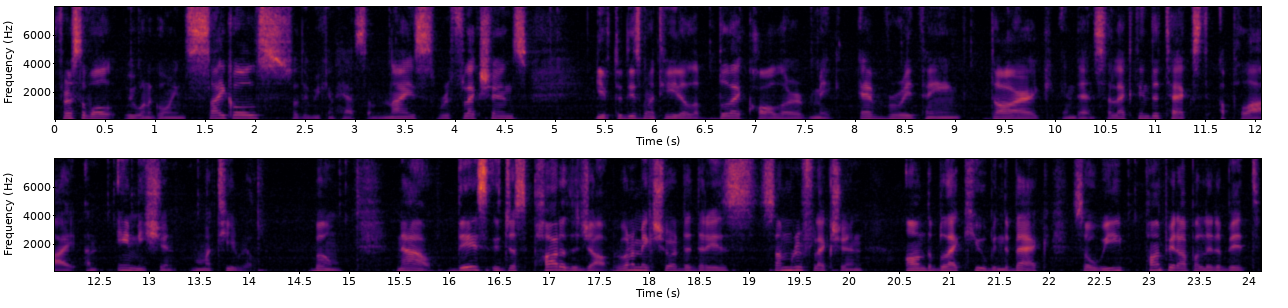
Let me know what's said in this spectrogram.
first of all we want to go in cycles so that we can have some nice reflections. Give to this material a black color make everything dark and then selecting the text apply an emission material. Boom now this is just part of the job. We want to make sure that there is some reflection on the black cube in the back. So we pump it up a little bit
